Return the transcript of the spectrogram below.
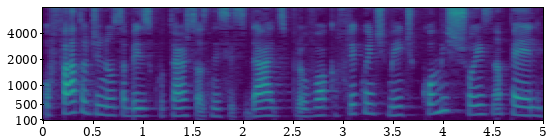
O fato de não saber escutar suas necessidades provoca frequentemente comichões na pele.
